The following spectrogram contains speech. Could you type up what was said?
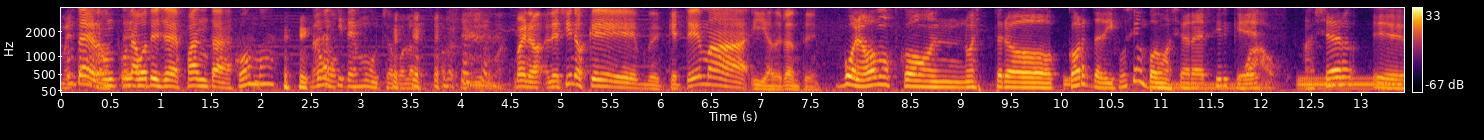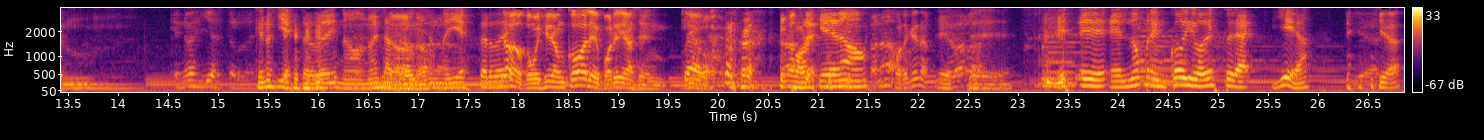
Un taller, un- una botella de Fanta. ¿Cómo? No ¿Cómo? la quites mucho por los, por los equipos. Bueno, decinos qué, qué tema y adelante. Bueno, vamos con nuestro corte de difusión, podemos llegar a decir que es ayer. eh, Que no es yesterday. que no es Yesterday, no, no es la No, traducción no. de Yesterday. No, como hicieron cole, por ahí hacen. Claro. ¿Por sé. qué no? ¿Por qué no? Este, es, eh, el nombre en código de esto era Yeah. Ya.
